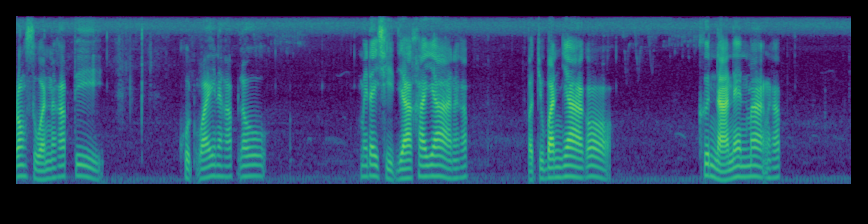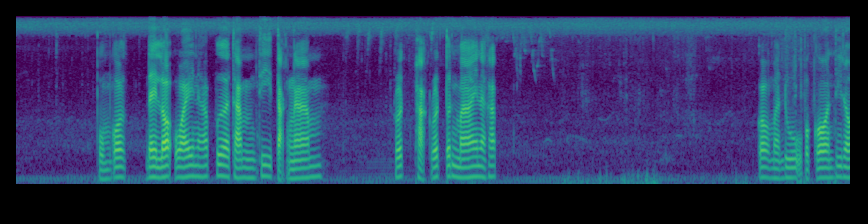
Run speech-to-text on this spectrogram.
ร่องสวนนะครับที่ขุดไว้นะครับแล้วไม่ได้ฉีดยาฆ่าหญ้านะครับ ปัจจุบันหญ้าก็ขึ้นหนาแน่นมากนะครับ ผมก็ได้เลาะไว้นะครับ เพื่อทำที่ตักน้ำรดผักรดต้นไม้นะครับ ก็มาดูอุปกรณ์ที่เรา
